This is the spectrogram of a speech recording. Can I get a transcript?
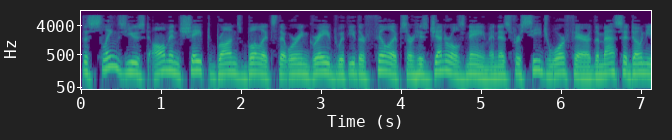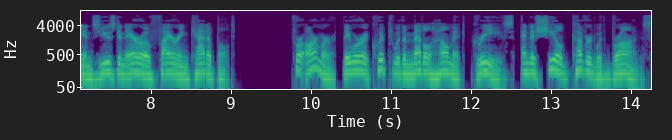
The slings used almond-shaped bronze bullets that were engraved with either Philip's or his general's name and as for siege warfare the Macedonians used an arrow-firing catapult. For armor, they were equipped with a metal helmet, greaves, and a shield covered with bronze.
